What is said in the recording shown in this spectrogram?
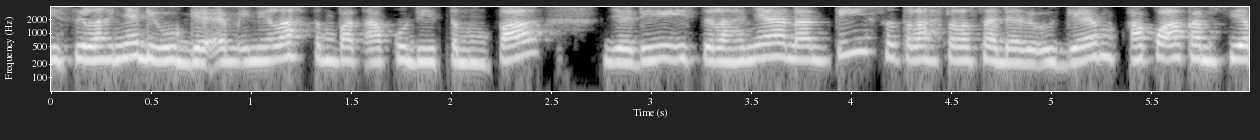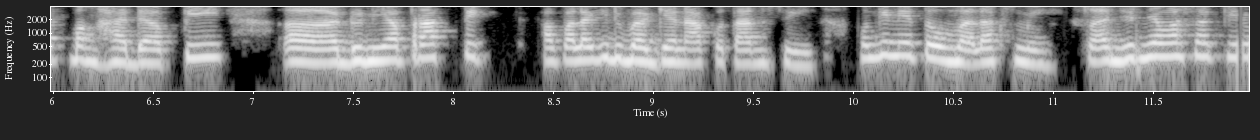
istilahnya di UGM inilah tempat aku ditempa. Jadi istilahnya nanti setelah selesai dari UGM, aku akan siap menghadapi uh, dunia praktik apalagi di bagian akuntansi. Mungkin itu Mbak Laksmi. Selanjutnya Mas Hakim.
